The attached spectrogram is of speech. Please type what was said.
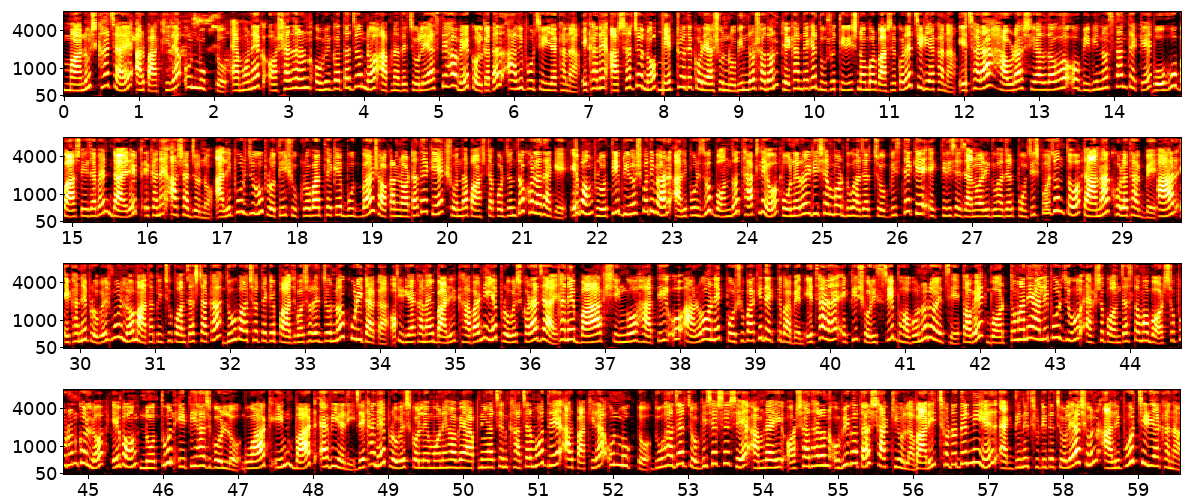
মানুষ খাঁচায় আর পাখিরা উন্মুক্ত। এমন এক অসাধারণ অভিজ্ঞতার জন্য আপনাদের চলে আসতে হবে কলকাতার আলিপুর চিড়িয়াখানা। এখানে আসার জন্য মেট্রোতে করে আসুন রবীন্দ্র সদন সেখান থেকে দুশো তিরিশ নম্বর বাসে করে চিড়িয়াখানা। এছাড়া হাওড়া, শিয়ালদহ ও বিভিন্ন স্থান থেকে বহু বাস পেয়ে যাবেন ডাইরেক্ট এখানে আসার জন্য। আলিপুর জু প্রতি শুক্রবার থেকে বুধবার সকাল নটা থেকে সন্ধ্যা পাঁচটা পর্যন্ত খোলা থাকে এবং প্রতি বৃহস্পতিবার আলিপুর জু বন্ধ থাকলেও পনেরোই ডিসেম্বর দু হাজার চব্বিশ থেকে একত্রিশে জানুয়ারি দু হাজার পঁচিশ পর্যন্ত টানা খোলা থাকবে। আর এখানে প্রবেশ মূল্য মাথা পিছু পঞ্চাশ টাকা, দু বছর থেকে পাঁচ বছরের জন্য কুড়ি টাকা। চিড়িয়াখানায় বাড়ির খাবার নিয়ে প্রবেশ করা যায়। এখানে বাঘ, সিংহ, হাতি ও আরও অনেক পশু পাখি দেখতে পাবেন। এছাড়া একটি সরীসৃপ ভবনও রয়েছে। তবে বর্তমানে আলিপুর জু একশো পঞ্চাশতম বর্ষ পূরণ করল এবং নতুন ইতিহাস গড়ল, ওয়াক ইন বার্ড অ্যাভিয়ারি, যেখানে প্রবেশ করলে মনে হবে আপনি আছেন খাঁচার মধ্যে আর পাখিরা উন্মুক্ত। দু হাজার চব্বিশের শেষে আমরা এই অসাধারণ অভিজ্ঞতার সাক্ষী হলাম। বাড়ির ছোটদের নিয়ে একদিনের ছুটিতে চলে আসুন আলিপুর চিড়িয়াখানা।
